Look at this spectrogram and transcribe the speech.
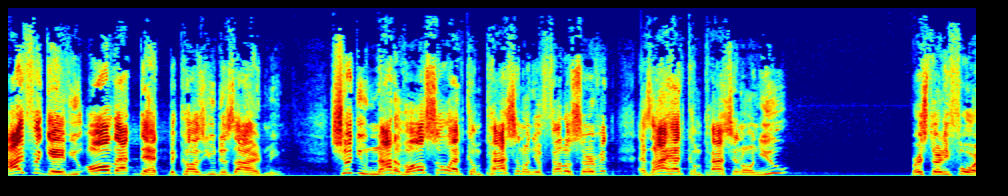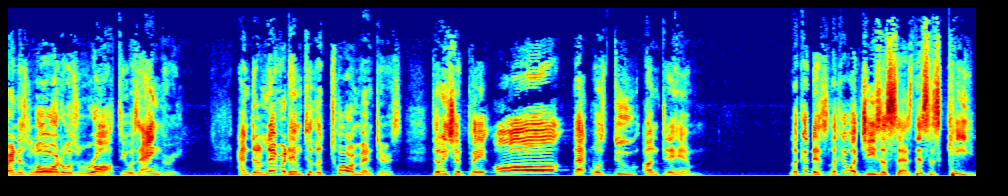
I forgave you all that debt because you desired me. Should you not have also had compassion on your fellow servant as I had compassion on you? Verse 34 And his Lord was wroth, he was angry and delivered him to the tormentors till he should pay all that was due unto him. Look at this. Look at what Jesus says. This is key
